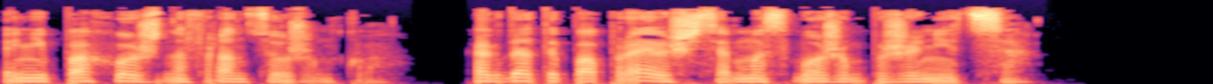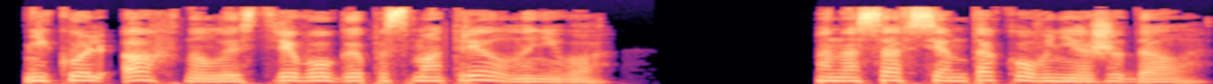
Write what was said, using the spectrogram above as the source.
«Ты не похожа на француженку. Когда ты поправишься, мы сможем пожениться». Николь ахнула и с тревогой посмотрела на него. Она совсем такого не ожидала.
